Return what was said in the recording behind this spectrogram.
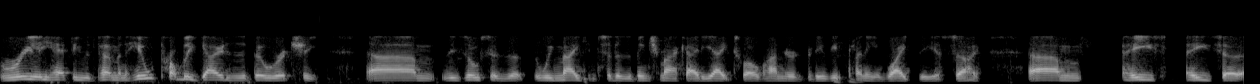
Really happy with him, and he'll probably go to the Bill Ritchie. Um, there's also the we may consider the benchmark 88 1200, but he'll get plenty of weight there. So Um, he's he's a,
